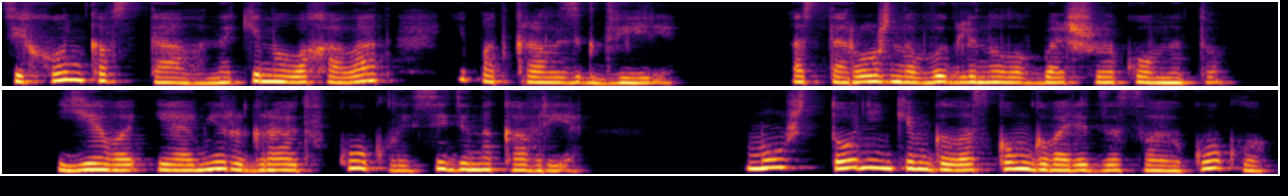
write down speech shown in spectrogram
Тихонько встала, накинула халат и подкралась к двери. Осторожно выглянула в большую комнату. Ева и Амир играют в куклы, сидя на ковре. Муж тоненьким голоском говорит за свою куклу,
